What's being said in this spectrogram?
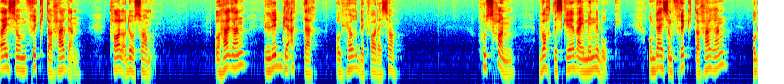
De som frykter Herren, taler da sammen. Og Herren lydde etter og hørte hva de sa. Hos Han vart det skrevet ei minnebok om de som frykter Herren og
